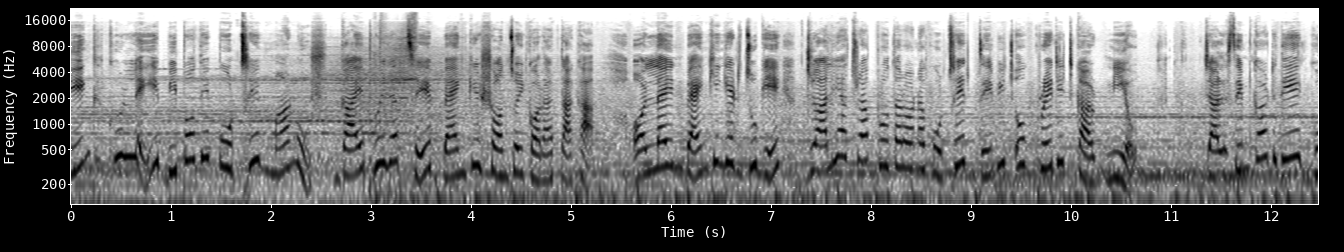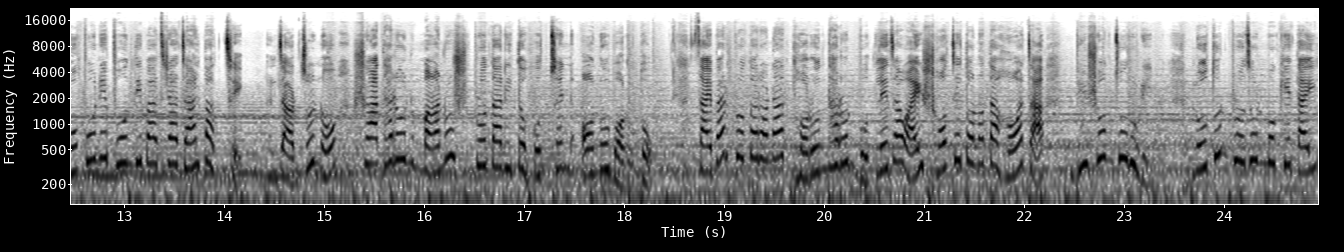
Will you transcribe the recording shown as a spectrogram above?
লিঙ্ক খুললেই বিপদে পড়ছে মানুষ, গায়েব হয়ে যাচ্ছে ব্যাংকে সঞ্চয় করা টাকা। অনলাইন ব্যাংকিংয়ের যুগে জালিয়াতরা প্রতারণা করছে ডেবিট ও ক্রেডিট কার্ড নিয়েও। জাল সিম কার্ড দিয়ে গোপনে ফন্দিবাজরা জাল পাচ্ছে। যার জন্য সাধারণ মানুষ প্রতারিত হচ্ছেন অনবরত। সাইবার প্রতারণার ধরন ধারণ বদলে যাওয়ায় সচেতনতা হওয়াটা ভীষণ জরুরি। নতুন প্রজন্মকে তাই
